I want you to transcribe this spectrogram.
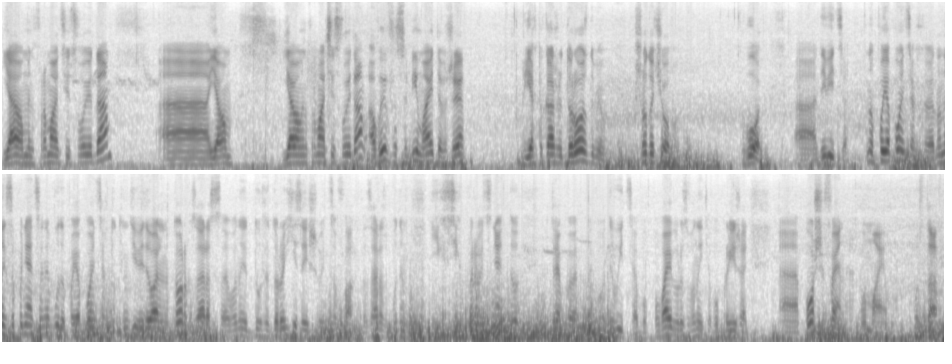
я вам інформацію свою дам. Я вам я вам інформацію свою дам, а ви вже собі маєте вже, як то кажуть, до роздумів, що до чого. Вот. А, дивіться, ну по японцях е, на них зупинятися не буду. По японцях тут індивідуальний торг. Зараз е, вони дуже дорогі зайшли, це факт. Зараз будемо їх всіх переоціняти, то треба типу, дивитися або по вайберу дзвонити, або приїжджати. А, по шифенгах ми маємо поставку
